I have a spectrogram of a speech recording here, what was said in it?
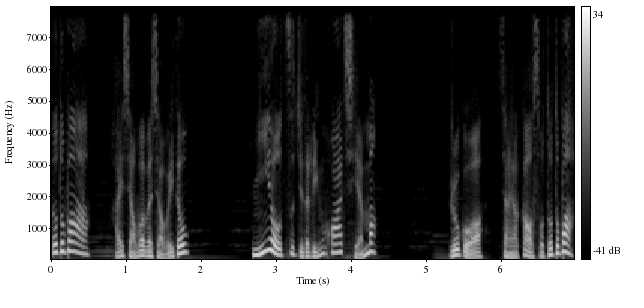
豆豆爸还想问问小围兜，你有自己的零花钱吗？如果想要告诉豆豆爸，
